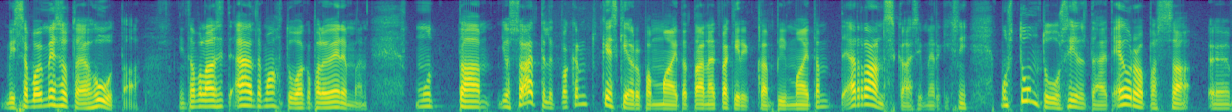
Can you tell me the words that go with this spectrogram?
missä voi mesota ja huutaa, niin tavallaan sitten ääntä mahtuu aika paljon enemmän. Mutta jos ajattelet vaikka nyt Keski-Euroopan maita tai näitä väkirikkaimpia maita, Ranska esimerkiksi, niin musta tuntuu siltä, että Euroopassa... Ö,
